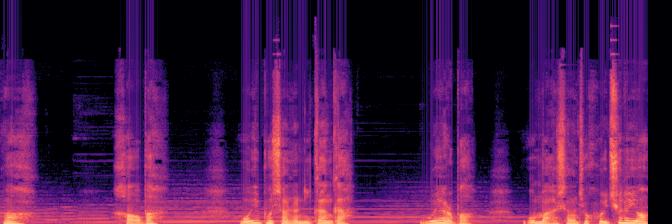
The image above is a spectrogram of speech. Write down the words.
哦，好吧，我也不想让你尴尬，威尔伯，我马上就回去了哟。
